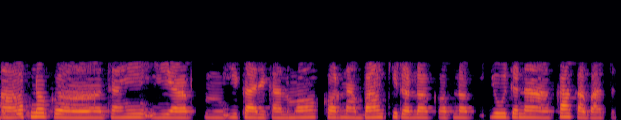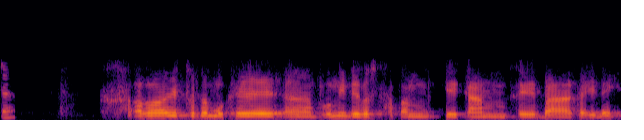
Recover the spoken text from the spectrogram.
अपना चाहिँ यी कार्यकालमा करना बाँकी रहलक अपना योजना का का बात त? अब एक तो मुख्य भूमि व्यवस्थापन के काम थे बा कहीं नहीं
